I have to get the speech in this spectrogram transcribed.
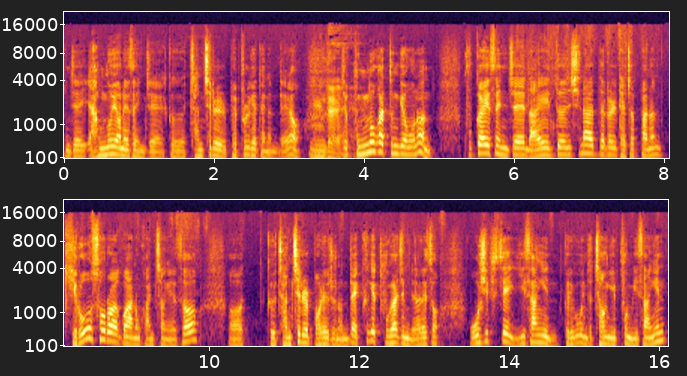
이제 양노연에서 이제 그 잔치를 베풀게 되는데요. 네. 이제 국노 같은 경우는 국가에서 이제 나이든 신하들을 대접하는 기로소라고 하는 관청에서 어, 그 잔치를 벌여주는데 크게 두 가지입니다. 그래서 50세 이상인 그리고 이제 정입품 이상인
